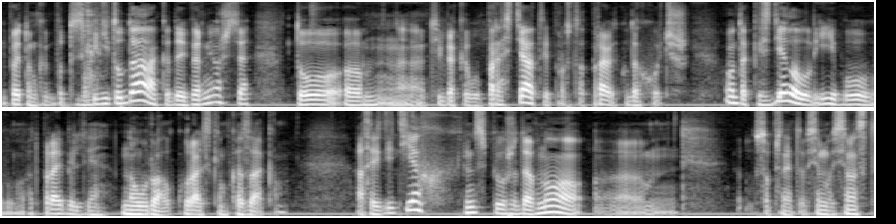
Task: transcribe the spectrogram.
И поэтому как бы ты сбеги туда, а когда вернешься, то э, тебя как бы простят и просто отправят куда хочешь. Он так и сделал, и его отправили на Урал к уральским казакам. А среди тех, в принципе, уже давно э, собственно, это 18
